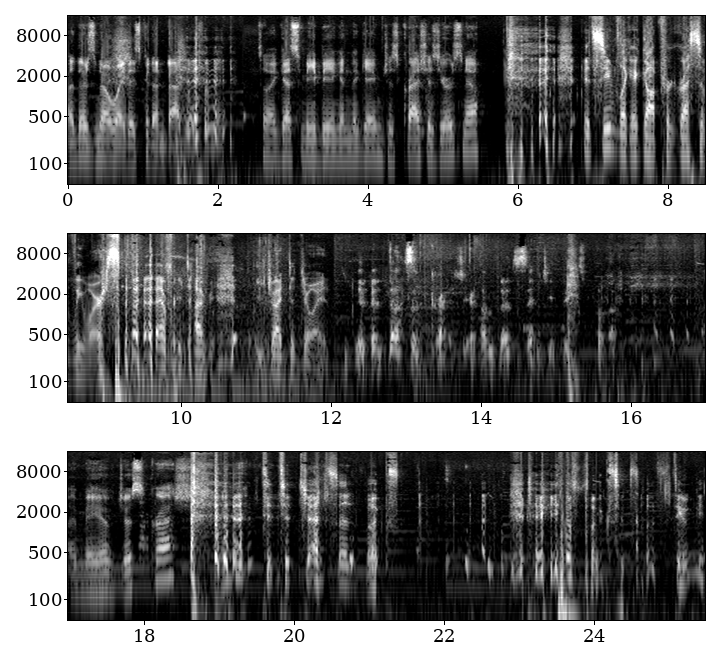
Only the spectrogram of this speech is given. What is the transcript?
Be ready. Uh, there's no way this could end badly for me. So I guess me being in the game just crashes yours now? it seemed like it got progressively worse every time you tried to join. If it doesn't crash you, I'm gonna send you these books. I may have just crashed. Did to, to Jensen books. Maybe the books is what's doing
